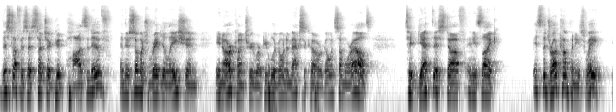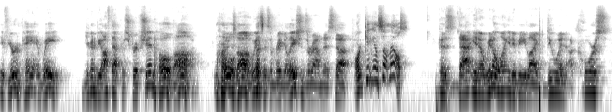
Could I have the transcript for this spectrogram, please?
this stuff is such a good positive and there's so much regulation in our country where people are going to mexico or going somewhere else to get this stuff and it's like it's the drug companies wait if you're in pain wait you're going to be off that prescription hold on hold on, we have to put some regulations around this stuff Or get you on something else. because that you know we don't want you to be like doing a course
